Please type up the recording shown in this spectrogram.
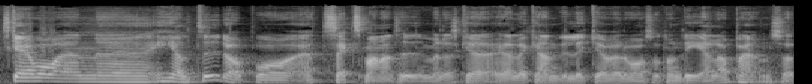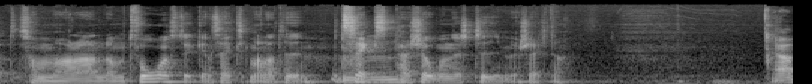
Ska jag vara en eh, heltid då på ett sexmannateam eller, ska, eller kan det lika väl vara så att de delar på en så att, som har hand om två stycken sexmannateam? Ett mm. sex personers team, ursäkta. Jag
